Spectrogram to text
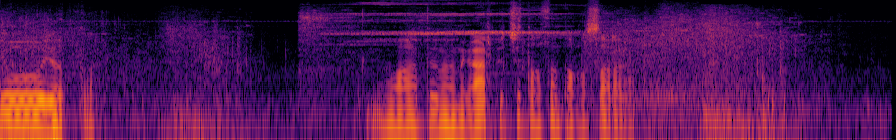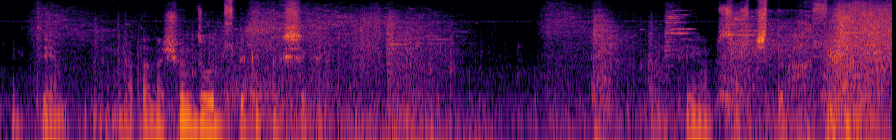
Йоо ёо доо. Магадгүй нэг RPG тоглоом тоглосоор. Нэг тийм одоо нэг шүн зүудэлдэг гэдэг шиг. Тийм сурчдаг байна.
